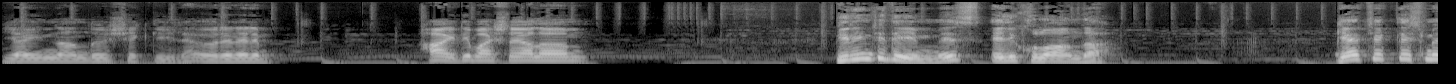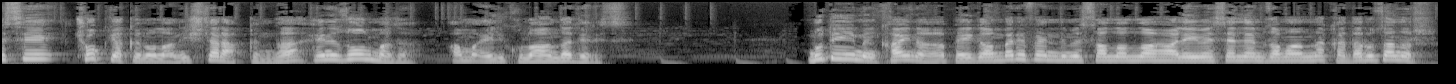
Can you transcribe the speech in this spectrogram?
yayınlandığı şekliyle öğrenelim. Haydi başlayalım. Birinci deyimimiz eli kulağında. Gerçekleşmesi çok yakın olan işler hakkında henüz olmadı ama eli kulağında deriz. Bu deyimin kaynağı Peygamber Efendimiz sallallahu aleyhi ve sellem zamanına kadar uzanır.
